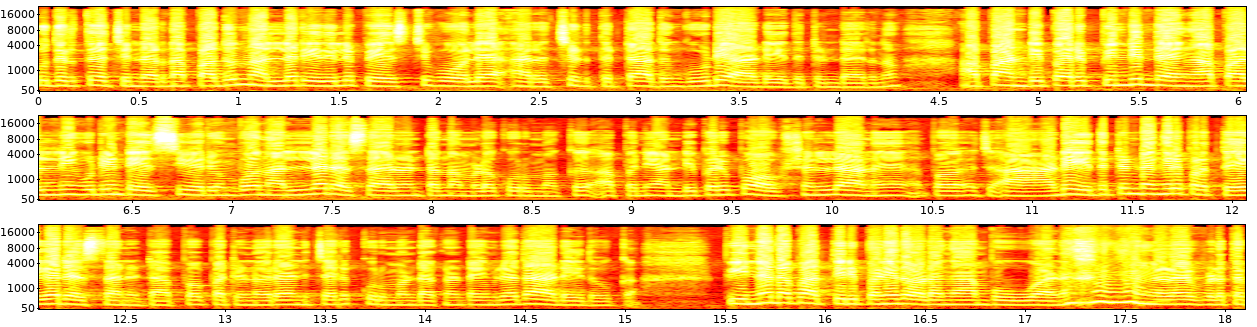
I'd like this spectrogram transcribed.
കുതിർത്ത് വെച്ചിട്ടുണ്ടായിരുന്നു. അപ്പോൾ അതും നല്ല രീതിയിൽ പേസ്റ്റ് പോലെ അരച്ചെടുത്തിട്ട് അതും കൂടി ആഡ് ചെയ്തിട്ടുണ്ടായിരുന്നു. അപ്പോൾ അണ്ടിപ്പരിപ്പിന്റെയും തേങ്ങാപ്പാലിന്റെയും കൂടിയും ടേസ്റ്റ് വരുമ്പോൾ നല്ല രസമാണ് കേട്ടോ നമ്മളെ കുറുമക്ക്. അപ്പം ഇനി അണ്ടിപ്പരിപ്പ് ഓപ്ഷനിലാണ്. അപ്പോൾ ആഡ് ചെയ്തിട്ടുണ്ടെങ്കിൽ പ്രത്യേക രസമാണ് കേട്ടോ അപ്പോൾ പറ്റണവരാണിച്ചാൽ കുറുമ ഉണ്ടാക്കുന്ന ടൈമിൽ അത് ആഡ് ചെയ്ത് നോക്കുക പിന്നെ അത് പത്തിരിപ്പണി തുടങ്ങാൻ പോവുകയാണ് ഞങ്ങളെ ഇവിടുത്തെ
